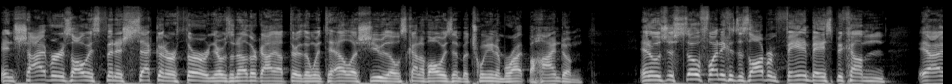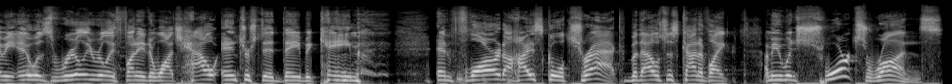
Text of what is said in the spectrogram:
and Shivers always finished second or third. And there was another guy up there that went to LSU that was kind of always in between him, right behind him. And it was just so funny because this Auburn fan base become, I mean, it was really, really funny to watch how interested they became in Florida high school track. But that was just kind of like, I mean, when Schwartz runs,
